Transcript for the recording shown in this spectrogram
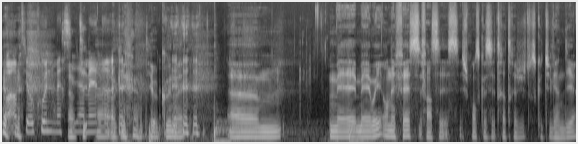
un petit okun, merci, un petit, amen. ah, un petit okun, ouais. Mais, mais oui, en effet, je pense que c'est très très juste tout ce que tu viens de dire.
